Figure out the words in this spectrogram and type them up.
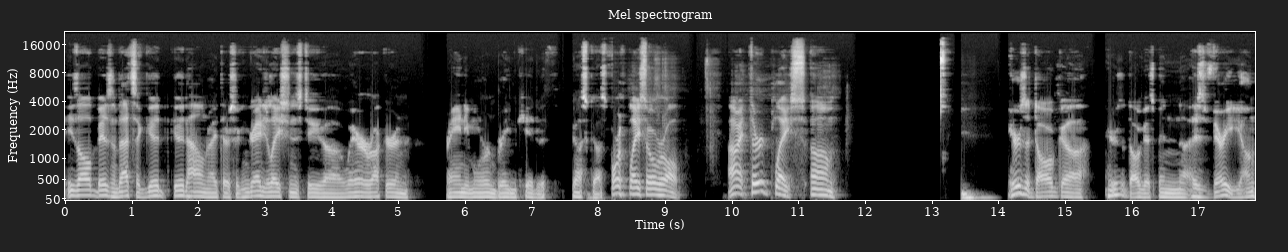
he's all business. That's a good good hound right there. So congratulations to uh, Ware Rucker and Randy Moore and Braden Kidd with Gus Gus. Fourth place overall. All right, third place. Um, here's a dog. Uh, here's a dog that's been uh, is very young,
